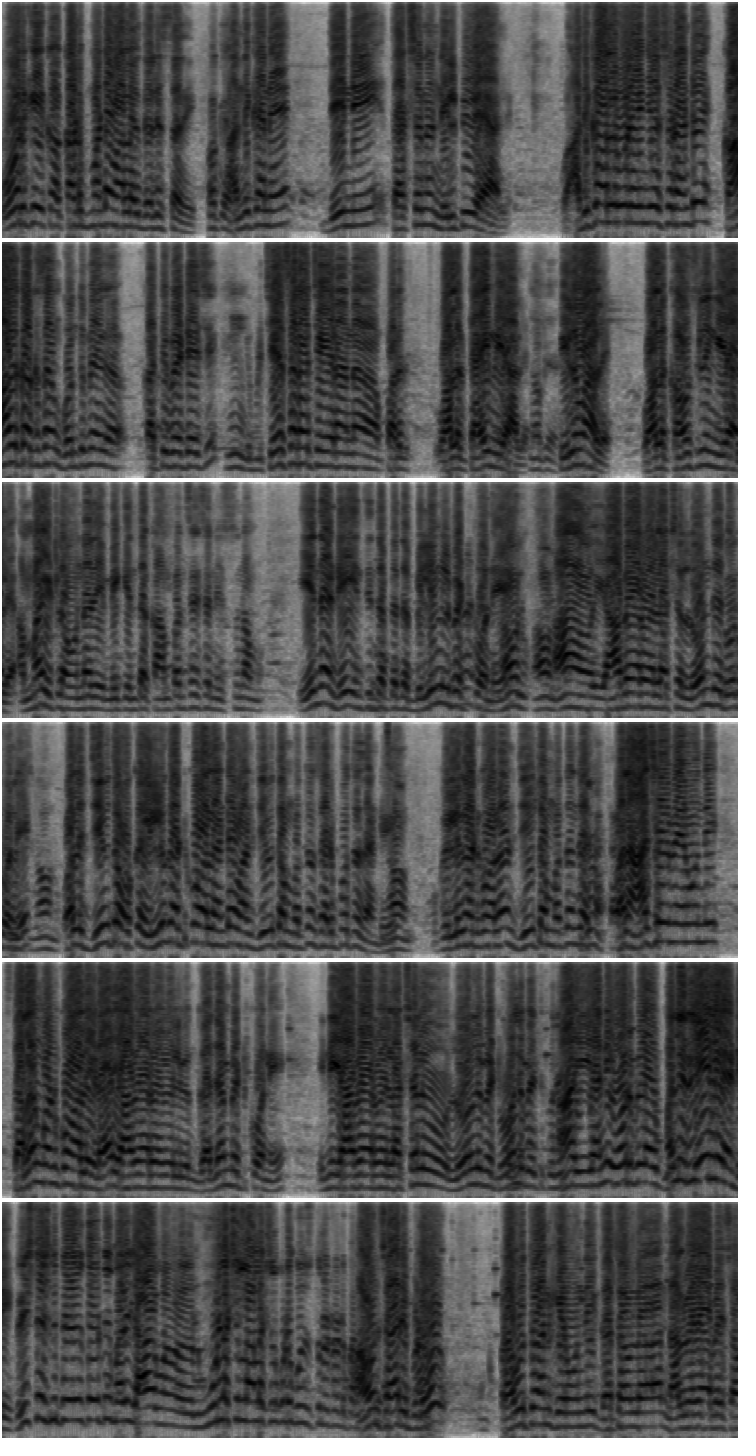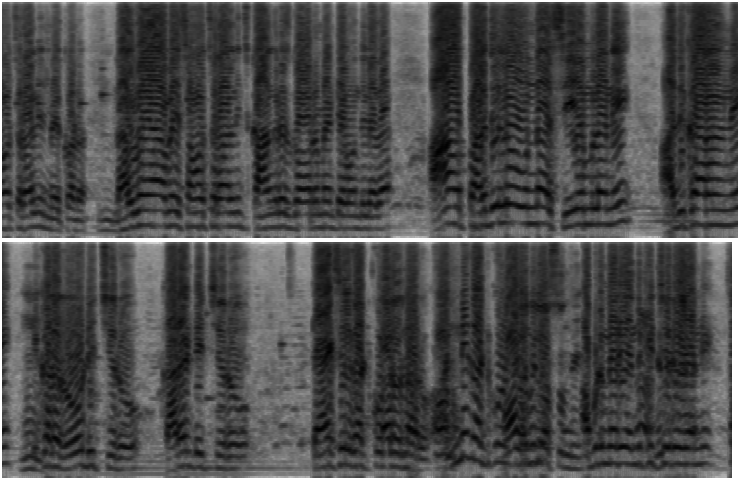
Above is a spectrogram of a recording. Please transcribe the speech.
ఊరికి క- కడుపు మంట వాళ్ళకి తెలుస్తుంది. అందుకనే దీన్ని తక్షణం నిలిపివేయాలి. అధికారులు కూడా ఏం చేస్తారు అంటే కాదు కకసం గొంతు మీద కత్తి పెట్టేసి ఇప్పుడు చేస్తారా చేయరా అన్న వాళ్ళకి టైం ఇవ్వాలి. పిలవాలి. వాళ్ళ కౌన్సిలింగ్ ఇవ్వాలి అమ్మా ఇట్లా ఉన్నది మీకు ఇంత కాంపన్సేషన్ ఇస్తున్నాము ఏందండి ఇంత ఇంత పెద్ద బిల్డింగ్లు పెట్టుకొని యాభై అరవై లక్షల లోన్ తెచ్చుకొని. వాళ్ళ జీవితం ఒక ఇల్లు కట్టుకోవాలంటే వాళ్ళ జీవితం మొత్తం సరిపోతుందండి. ఒక ఇల్లు కట్టుకోవాలంటే జీవితం మొత్తం మన ఆశయం ఏముంది స్థలం కొనుక్కోవాలి ఈడ యాభై అరవై వేలు గజం పెట్టుకొని ఇన్ని యాభై అరవై లక్షలు లోన్లు పెట్టుకొని పెట్టుకొని. ఇవన్నీ మళ్ళీ రిజిస్ట్రేషన్ పేరుతోటి మరి మూడు లక్షలు నాలుగు లక్షలు కూడా గుంజుతున్నటువంటి. అవును సార్ ఇప్పుడు ప్రభుత్వానికి ఏముంది? గతంలో నలభై యాభై సంవత్సరాల నుంచి మేము. నలభై యాభై సంవత్సరాల నుంచి కాంగ్రెస్ గవర్నమెంట్ ఏముంది కదా? ఆ పరిధిలో ఉన్న సీఎంలని అధికారులని ఇక్కడ రోడ్ ఇచ్చిరు కరెంట్ ఇచ్చిరు ట్యాక్సీలు కట్టుకుంటున్నారు. అన్ని కట్టుకుంటున్నారు. అప్పుడు మీరు ఎందుకు ఇచ్చారు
